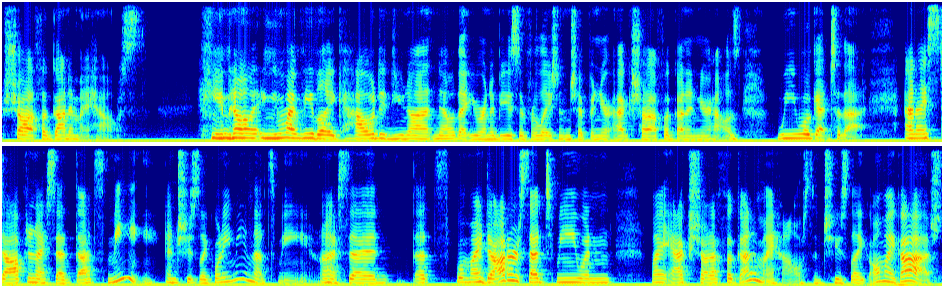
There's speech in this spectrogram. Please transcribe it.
shot off a gun in my house. You know, you might be like, How did you not know that you were in an abusive relationship and your ex shot off a gun in your house? We will get to that. And I stopped and I said, That's me. And she's like, What do you mean that's me? And I said, That's what my daughter said to me when my ex shot off a gun in my house. And she's like, Oh my gosh.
